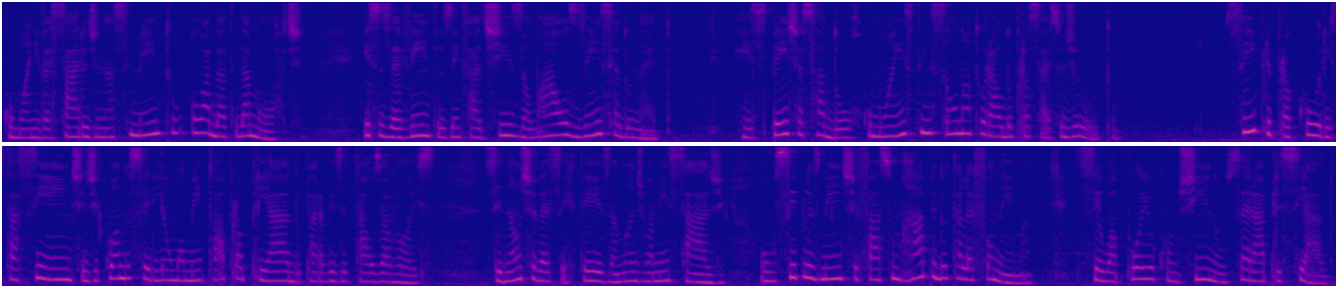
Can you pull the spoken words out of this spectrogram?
como o aniversário de nascimento ou a data da morte. Esses eventos enfatizam a ausência do neto. Respeite essa dor como uma extensão natural do processo de luto. Sempre procure estar ciente de quando seria um momento apropriado para visitar os avós. Se não tiver certeza, mande uma mensagem ou simplesmente faça um rápido telefonema. Seu apoio contínuo será apreciado.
